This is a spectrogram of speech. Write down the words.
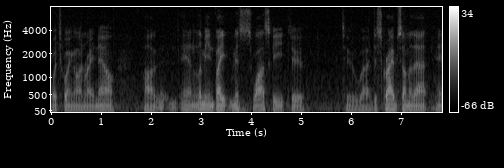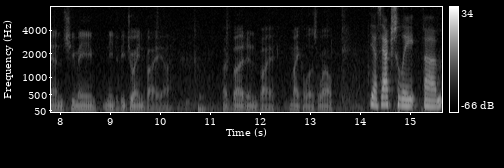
what's going on right now. Uh, And let me invite Mrs. Waski to, to uh, describe some of that, and she may need to be joined by, uh, by Bud and by Michael as well. Yes, actually, um,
